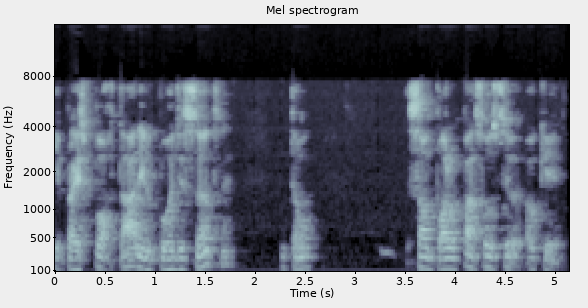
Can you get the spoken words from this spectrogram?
E para exportar ali no Porto de Santos, né? Então, São Paulo passou a o quê?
